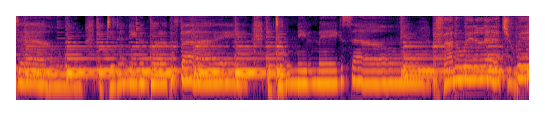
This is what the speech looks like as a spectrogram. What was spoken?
Down. They didn't even put up a fight. Found a way to let you in.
